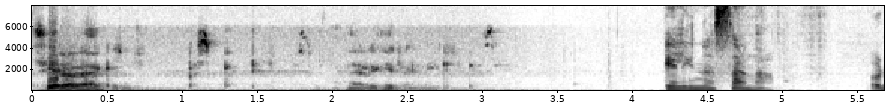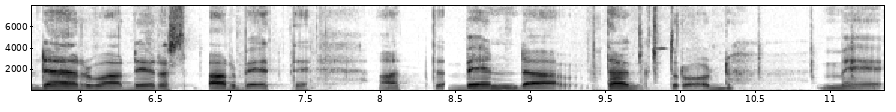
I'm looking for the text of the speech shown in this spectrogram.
Siellä lääkärin paskattiin. Ne oli hirveän ilkeisiä. Elina Sanna. Och där var deras arbete att bända taggtråd med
